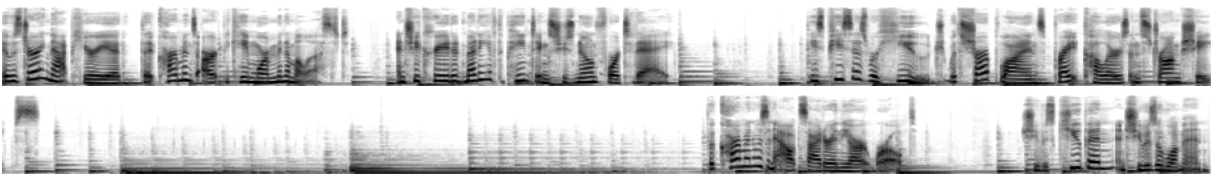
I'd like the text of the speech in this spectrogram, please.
It was during that period that Carmen's art became more minimalist, and she created many of the paintings she's known for today. These pieces were huge, with sharp lines, bright colors, and strong shapes. But Carmen was an outsider in the art world. She was Cuban and she was a woman,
